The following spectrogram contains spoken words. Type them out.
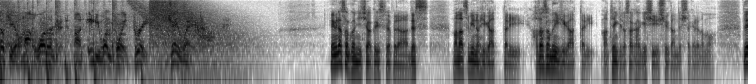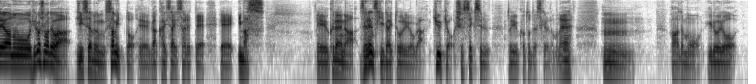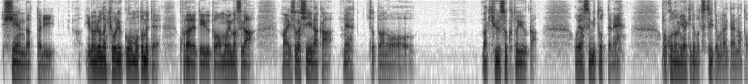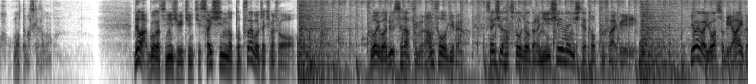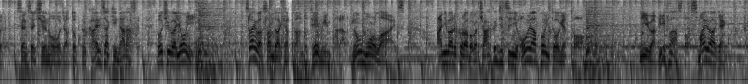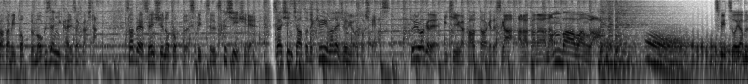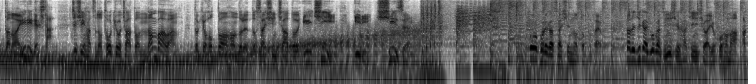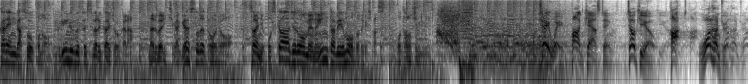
TOKYO HOT 100 on 81.3 J-WAVE. え皆さんこんにちはクリス・ペプラーです。真夏日の日があったり肌寒い日があったり、まあ、天気の差が激しい1週間でしたけれども。であの広島では G7 サミット、えーが開催されて、えーいます、えーウクライナゼレンスキー大統領が急遽出席するということですけれどもね。うん。まあでもいろいろ支援だったりいろいろな協力を求めて来られているとは思いますが、まあ、忙しい中ねちょっとあのまあ休息というかお休み取ってねお好み焼きでもつついてもらいたいなと思ってますけれども。では5月21日最新のトップ5をチェックしましょう。5位は LE SSERAFIM「アンフォーギブン」先週初登場から2週目にしてトップ5入り。4位は YOASOBI アイドル。先々週の王者トップ返り咲きならず。今週は4位。3位はサンダーキャットテームインパラ。No More Lies アニマルコラボが着実にオンエアポイントをゲット。2位は BE:FIRST スマイルアゲン。再びトップ目前に返り咲きました。さて先週のトップスピッツ美しい鰭最新チャートで9位まで順位を落としています。というわけで1位が変わったわけですが新たなナンバーワンは？スピッツを破ったのはイリでした。自身初の東京チャートナンバーワン。TOKYOHOT100 最新チャート1位。イリシーズン。とこれが最新のトップ5さて次回5月28日は横浜。赤レンガ倉庫のグリーンルームフェスティバル会場から。ナルバリッチがゲストで登場。さらにオスカー・ジェローメのインタビューもお届けします。お楽しみに。J-WAVE PODCASTING TOKYO. Hot 100. 100.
